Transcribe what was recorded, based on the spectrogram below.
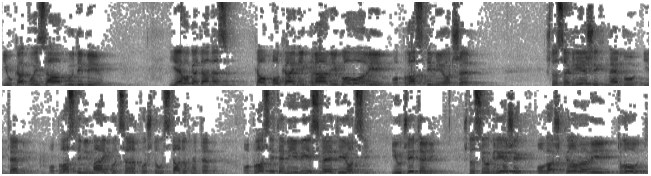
i u kakvoj zabludi bio. I evo ga danas, kao pokajnik pravi, govori, oprosti mi, oče, što sagriješih nebu i tebi. Oprosti mi, majko crkvo, što ustadoh na tebe. Oprostite mi i vi, sveti oci i učitelji, što se ogriješih o vaš krvavi trud,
